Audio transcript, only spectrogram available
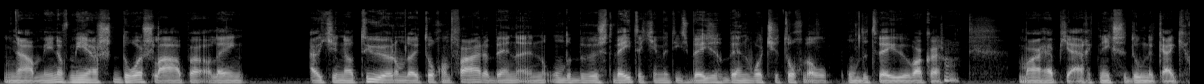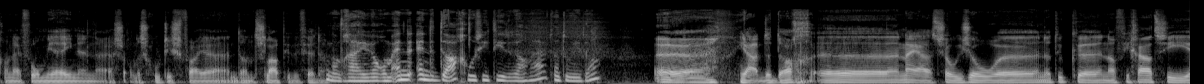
nou, min of meer doorslapen. Alleen uit je natuur, omdat je toch aan het varen bent... en onderbewust weet dat je met iets bezig bent... word je toch wel om de twee uur wakker. Hm. Maar heb je eigenlijk niks te doen, dan kijk je gewoon even om je heen... en als alles goed is van je, dan slaap je weer verder. Dan draai je weer om. En de, en de dag, hoe ziet die er dan uit? Wat doe je dan? Uh, ja, de dag, uh, nou ja, sowieso uh, natuurlijk navigatie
